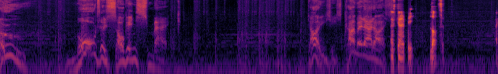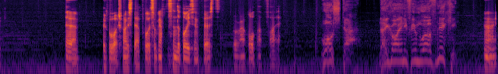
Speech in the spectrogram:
Oh, mortar sogging smack. Daisy's coming at us. There's going to be lots of like um, Overwatch when I step forward, so I'm going to have to send the boys in first to out all that fire. What's that? They got anything worth nicking? Alright,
